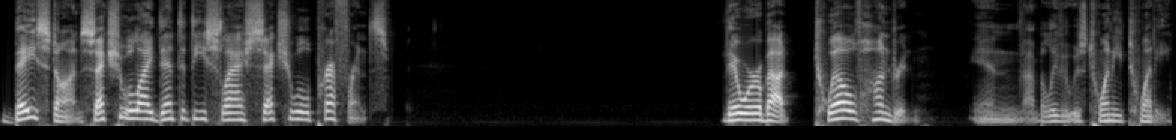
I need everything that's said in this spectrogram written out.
based on sexual identity slash sexual preference. There were about 1,200 in, I believe it was 2020.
